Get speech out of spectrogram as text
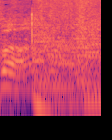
Balu.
